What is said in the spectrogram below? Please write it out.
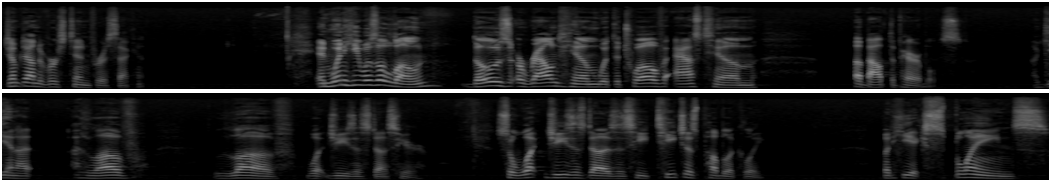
Jump down to verse 10 for a second. And when he was alone, those around him with the 12 asked him about the parables. Again, I, I love, love what Jesus does here. So, what Jesus does is he teaches publicly, but he explains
